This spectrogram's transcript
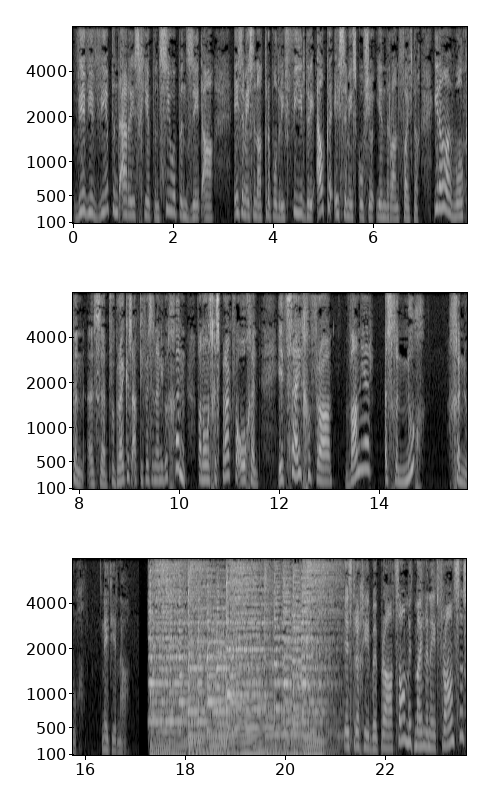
www.rsg.co.za SMS na 3343 elke SMS kos jou R1.50 Ina Wilken is 'n verbruikersaktivis en aan die begin van ons gesprek vanoggend het sy gevra wanneer is genoeg genoeg? net hierna Jy's terug hier by Praat saam met my Lenet Fransis.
